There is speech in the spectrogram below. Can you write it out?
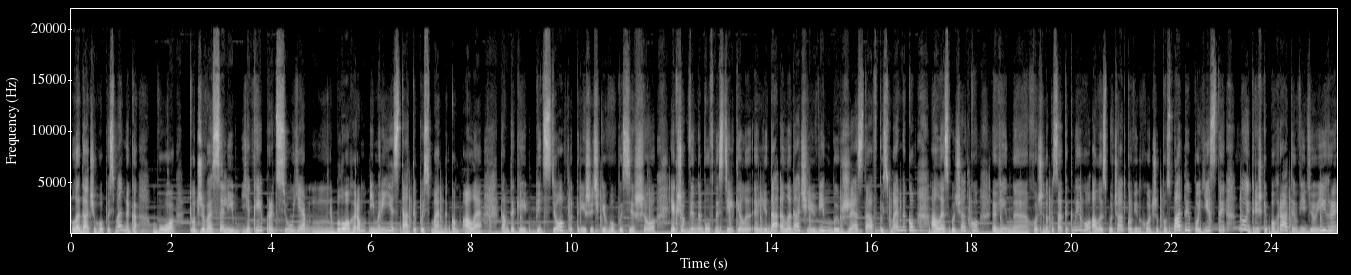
ледачого письменника, бо тут живе Салім, який працює м, блогером і мріє стати письменником. Але там такий підстьоп трішечки в описі, що якщо б він не був настільки ле- ліда- ледачий, він би вже став письменником. Але спочатку він е, хоче написати книгу, але спочатку він хоче поспати, поїсти, ну і трішки пограти в відеоігри,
